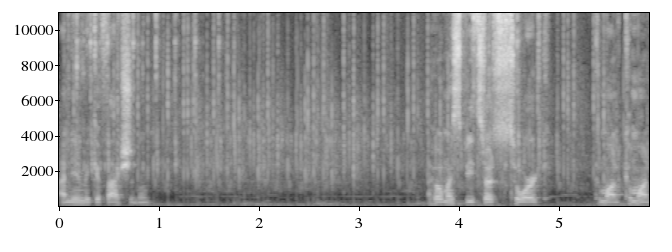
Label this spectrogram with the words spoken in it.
I need to make a faction name. I hope my speed starts to work. Come on, come on.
